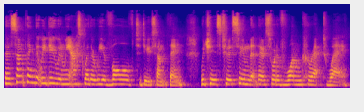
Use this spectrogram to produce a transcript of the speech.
there's something that we do when we ask whether we evolved to do something, which is to assume that there's sort of one correct way.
